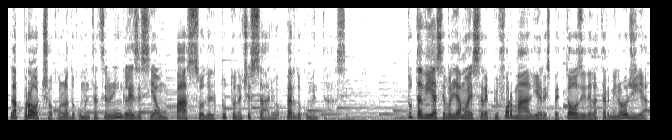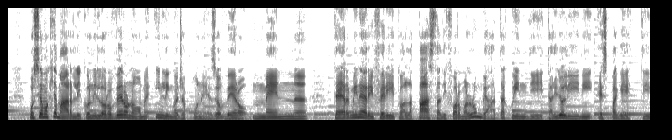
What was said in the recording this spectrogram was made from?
l'approccio con la documentazione in inglese sia un passo del tutto necessario per documentarsi. Tuttavia, se vogliamo essere più formali e rispettosi della terminologia, possiamo chiamarli con il loro vero nome in lingua giapponese, ovvero men, termine riferito alla pasta di forma allungata, quindi tagliolini e spaghetti.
